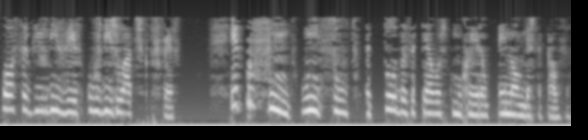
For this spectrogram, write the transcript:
possa vir dizer os dislates que prefere. É profundo o insulto a todas aquelas que morreram em nome desta causa.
